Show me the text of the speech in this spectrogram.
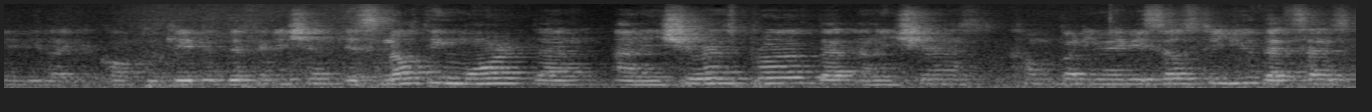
maybe like a complicated definition, is nothing more than an insurance product that an insurance company maybe sells to you that says,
